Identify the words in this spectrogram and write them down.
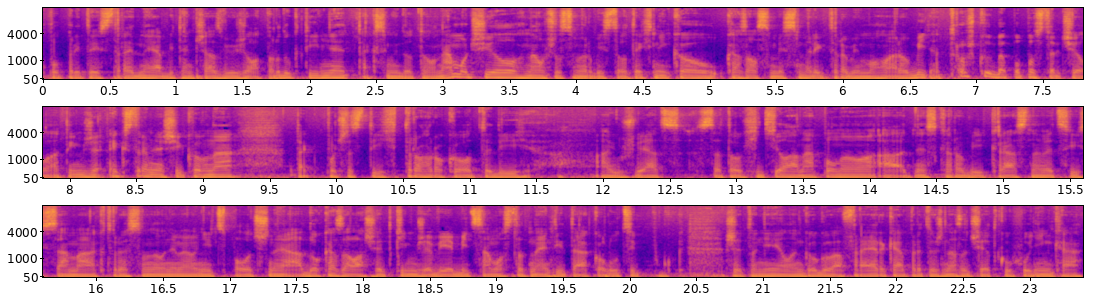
popri tej strednej, aby ten čas využila produktívne, tak som mi do toho namočil, naučil som robiť s tou technikou, ukázal som jej smery, ktoré by mohla robiť a trošku iba popostrčila. Tým, že extrémne šikovná, tak počas tých troch rokov odtedy aj už viac sa to chytila naplno a dneska robí krásne veci sama, ktoré so mnou nemajú nič spoločné a dokázala všetkým, že vie byť samostatná entita ako Luci Puk, že to nie je len gogová frajerka, pretože na začiatku chudinka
